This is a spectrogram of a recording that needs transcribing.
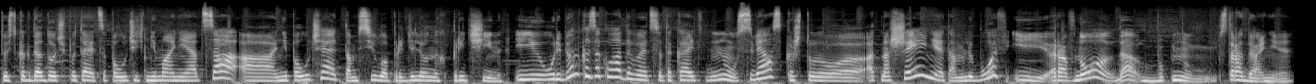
То есть, когда дочь пытается получить внимание отца, а не получает там в силу определенных причин. И у ребенка закладывается такая, ну, связка, что отношения, там, любовь и равно, да, ну, страдания.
